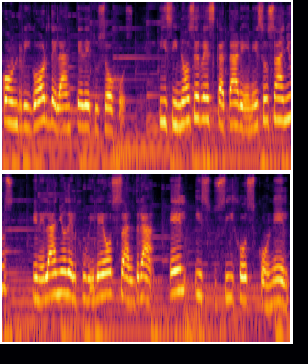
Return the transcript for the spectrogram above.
con rigor delante de tus ojos y si no se rescatare en esos años, en el año del jubileo saldrá él y sus hijos con él,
